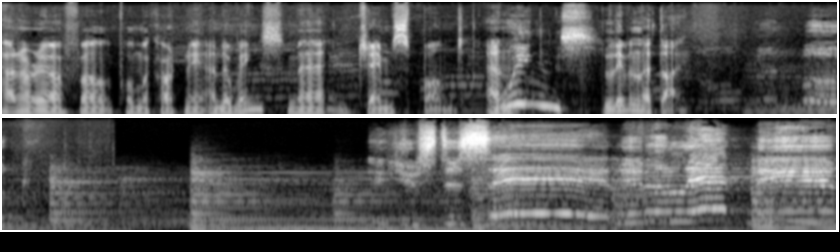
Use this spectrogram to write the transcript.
her har du iallfall Paul McCartney and The Wings med James Bond. And Wings! Live and Let Die. You used to say live and let live.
